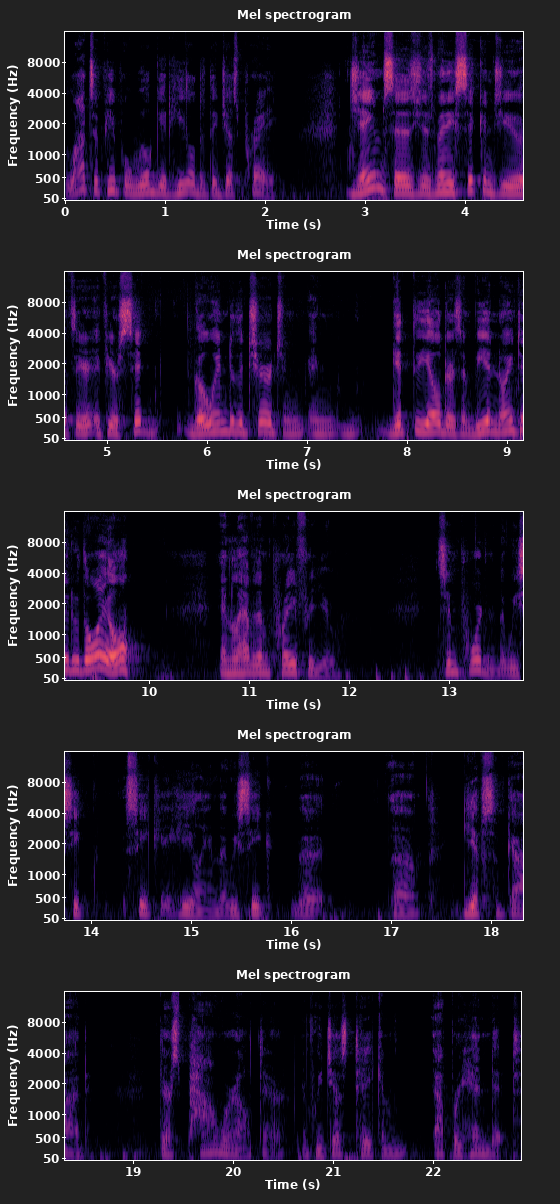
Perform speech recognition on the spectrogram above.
Lots of people will get healed if they just pray. James says, There's many sick you. If, if you're sick, go into the church and, and get the elders and be anointed with oil and have them pray for you. It's important that we seek, seek healing, that we seek the, the gifts of God. There's power out there if we just take and apprehend it.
